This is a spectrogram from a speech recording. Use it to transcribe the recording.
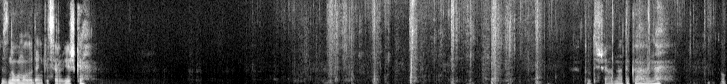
Знову молоденькі сервішки. Тут ще одна така гарна. Оп.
